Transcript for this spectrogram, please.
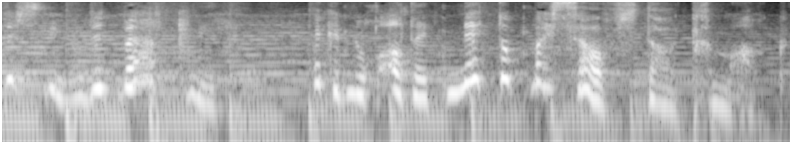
Dis nie hoe dit werk. Ek nog altyd net op myself staat gemaak.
